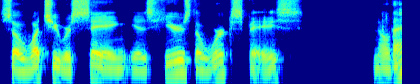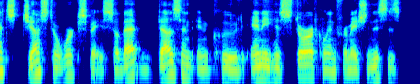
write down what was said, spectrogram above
So what you were saying is here's the workspace. No, that's just a workspace. So that doesn't include any historical information. This is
